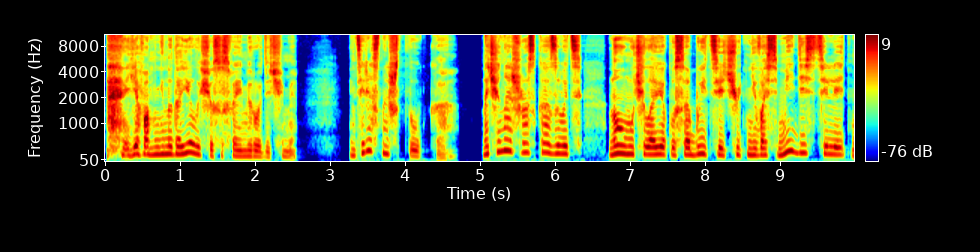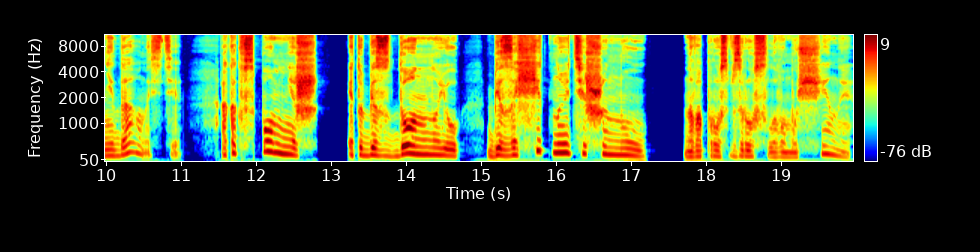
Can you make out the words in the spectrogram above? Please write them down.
Я вам не надоел еще со своими родичами? Интересная штука. Начинаешь рассказывать новому человеку события чуть не восьмидесятилетней давности, а как вспомнишь эту бездонную, беззащитную тишину на вопрос взрослого мужчины,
